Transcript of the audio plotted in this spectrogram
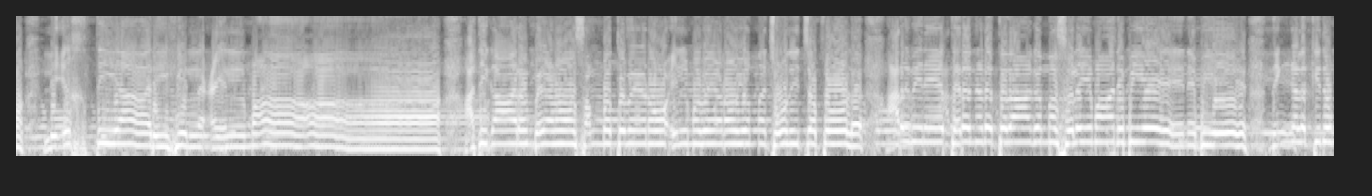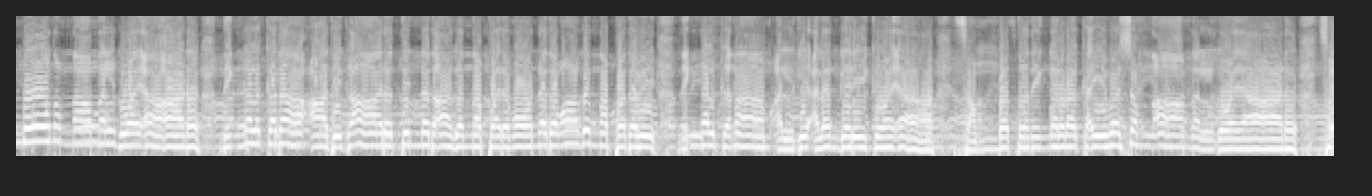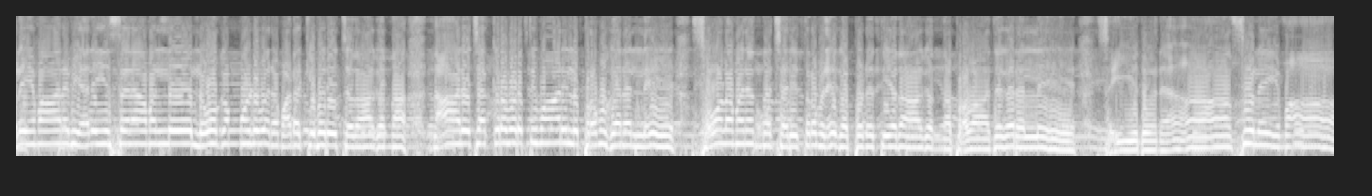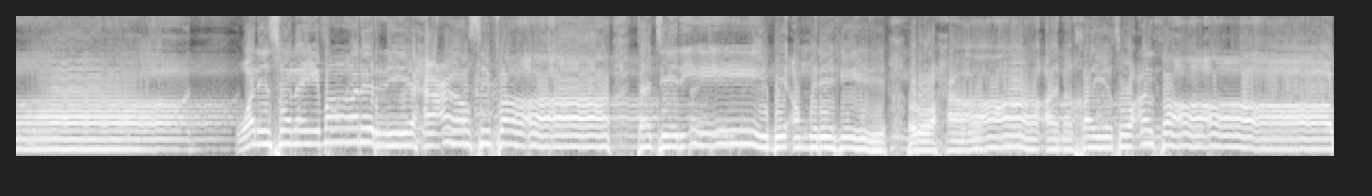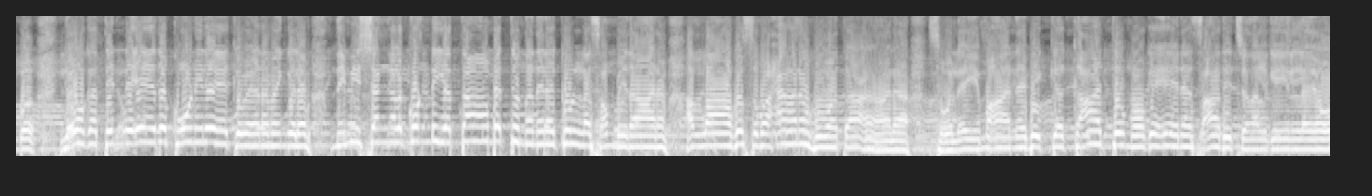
അധികാരം വേണോ സമ്പത്ത് വേണോ ഇൽമ വേണോ എന്ന് ചോദിച്ചപ്പോൾ അറിവിനെ തെരഞ്ഞെടുത്തതാകുന്ന സുലൈമാ നബിയെ നബിയെ നിങ്ങൾക്കിത് മൂന്നും നാം നൽകുക നൽകുകയാണ് നിങ്ങൾക്കതാ അധികാരത്തിന്റെതാകുന്ന പരമോന്നതമാകുന്ന പദവി നിങ്ങൾക്ക് നാം നൽകി അലങ്കരിക്കുകയാ. സമ്പത്ത് നിങ്ങളുടെ കൈവശം നാം നൽകുകയാണ്. സുലൈമാൻ നബി അലൈഹിസ്സലാമല്ലേ? ലോകം മുഴുവനും അടക്കി ഭരിച്ചതാകുന്ന നാല് ചക്രവർത്തിമാരിൽ പ്രമുഖനല്ലേ? സോളമൻ എന്ന ചരിത്രം രേഖപ്പെടുത്തിയതാകുന്ന പ്രവാചകരല്ലേ? സയ്യിദുന സുലൈമാൻ. ولسليمان الريح عاصفا تجري بأمره رحاء حيث عثاب ലോകത്തിന്റെ ഏത് കോണിലേക്ക് വേണമെങ്കിലും നിമിഷങ്ങൾ കൊണ്ട് എത്താൻ പറ്റുന്ന നിലക്കുള്ള സംവിധാനം അള്ളാഹു സുബ്ഹാനഹു വ തആല സുലൈമാൻ നബിക്ക് കാറ്റ് മുഖേന സാധിച്ചു നൽകിയില്ലയോ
